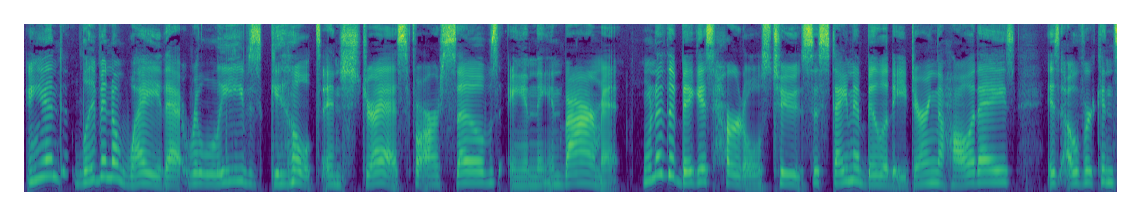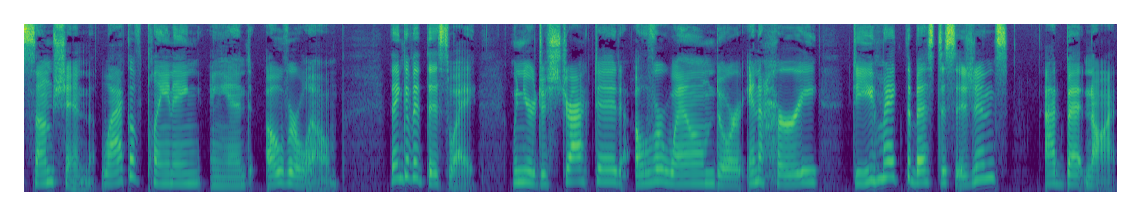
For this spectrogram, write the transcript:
and live in a way that relieves guilt and stress for ourselves and the environment. One of the biggest hurdles to sustainability during the holidays is overconsumption, lack of planning, and overwhelm. Think of it this way when you're distracted, overwhelmed, or in a hurry, do you make the best decisions? I'd bet not.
